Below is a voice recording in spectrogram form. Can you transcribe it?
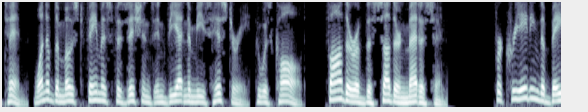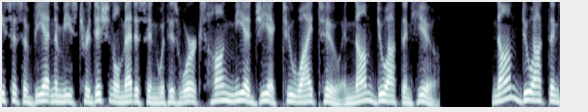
Tinh, one of the most famous physicians in Vietnamese history, who was called, "...father of the Southern medicine", for creating the basis of Vietnamese traditional medicine with his works Hong Nia Giec Tu Y Tu and Nam Duoc Than Hue. Nam Duoc Than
